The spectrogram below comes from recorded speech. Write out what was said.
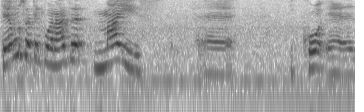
Temos a temporada mais é, é,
